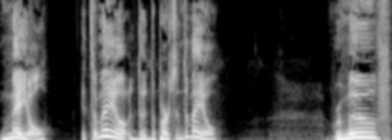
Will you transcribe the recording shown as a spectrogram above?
male it's a male the, the person's a male remove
